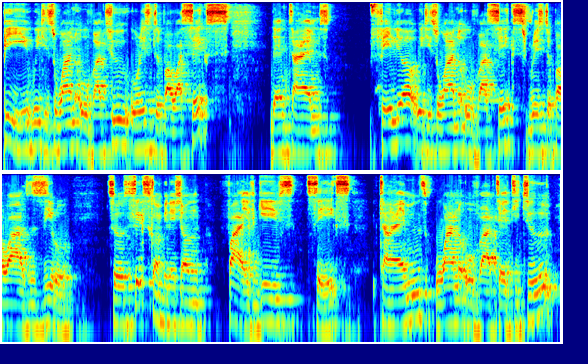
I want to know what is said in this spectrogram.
p which is 1 over 2 raised to power 6 then times failure which is 1 over 6 raised to power 0 so 6 combination 5 gives 6 times 1 over 32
